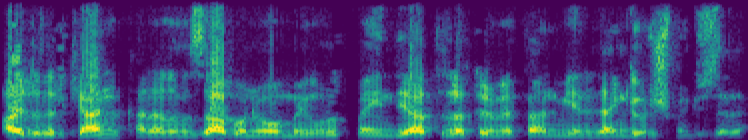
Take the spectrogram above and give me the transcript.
Ayrılırken kanalımıza abone olmayı unutmayın diye hatırlatıyorum efendim. Yeniden görüşmek üzere.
